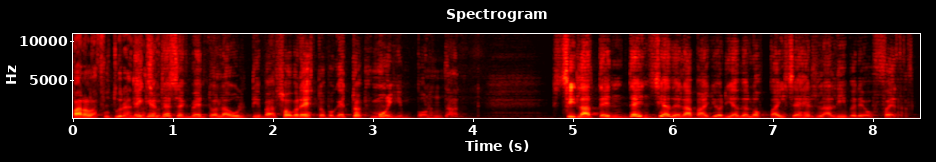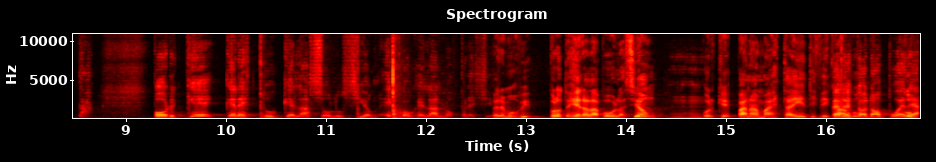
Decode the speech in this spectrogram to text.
para las futuras generaciones. En este segmento, la última sobre esto, porque esto es muy importante. Si la tendencia de la mayoría de los países es la libre oferta, ¿Por qué crees tú que la solución es congelar los precios? Queremos proteger a la población, porque Panamá está identificado. Pero esto no puede,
